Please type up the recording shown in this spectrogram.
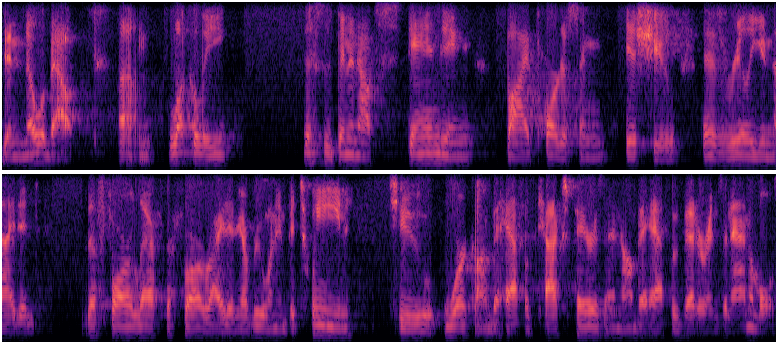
didn't know about. Um, luckily, this has been an outstanding bipartisan issue that has really united the far left, the far right, and everyone in between to work on behalf of taxpayers and on behalf of veterans and animals.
